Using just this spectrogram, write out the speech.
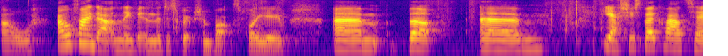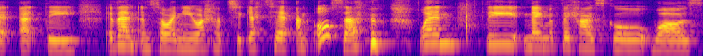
Oh, I will find out and leave it in the description box for you. Um, but um, yeah, she spoke about it at the event and so I knew I had to get it. And also, when the name of the high school was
